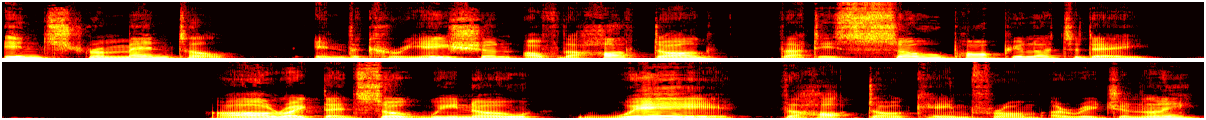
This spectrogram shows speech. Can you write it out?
instrumental in the creation of the hot dog that is so popular today. All right, then, so we know where the hot dog came from originally.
